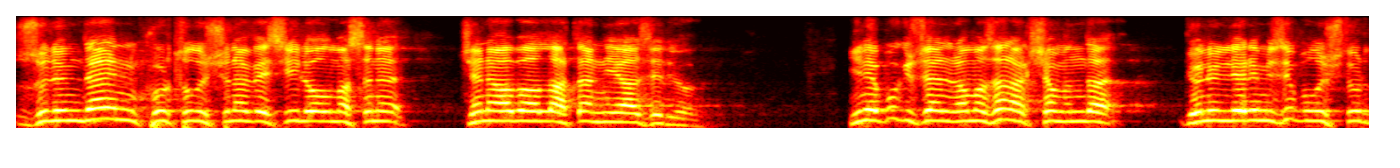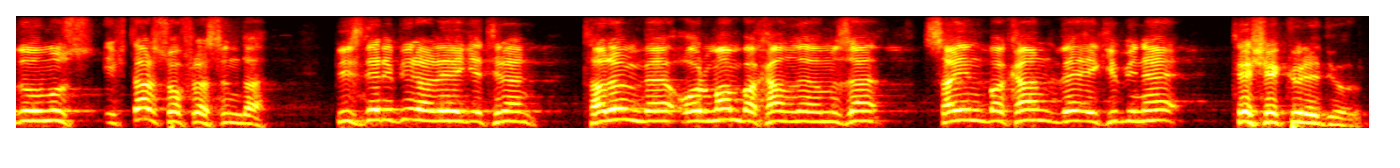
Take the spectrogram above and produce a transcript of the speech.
zulümden kurtuluşuna vesile olmasını Cenab-ı Allah'tan niyaz ediyorum. Yine bu güzel Ramazan akşamında gönüllerimizi buluşturduğumuz iftar sofrasında bizleri bir araya getiren Tarım ve Orman Bakanlığımıza, Sayın Bakan ve ekibine teşekkür ediyorum.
